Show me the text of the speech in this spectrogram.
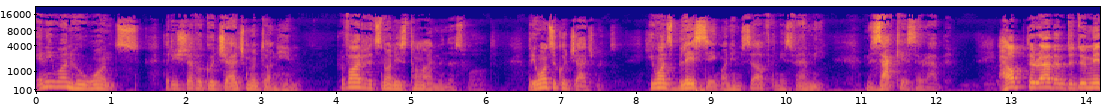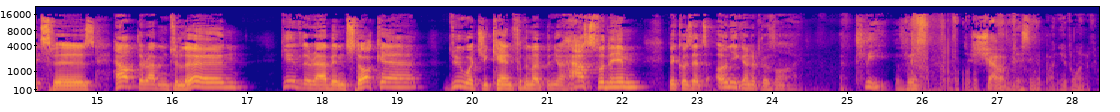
anyone who wants that he should have a good judgment on him, provided it's not his time in this world, but he wants a good judgment, he wants blessing on himself and his family. Mizakis the rabbim. Help the rabbim to do mitzvahs. Help the rabbim to learn. Give the rabbim stocker. Do what you can for them. Open your house for them. Because that's only going to provide a kli, a vessel, to shower blessing upon you. Have a wonderful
